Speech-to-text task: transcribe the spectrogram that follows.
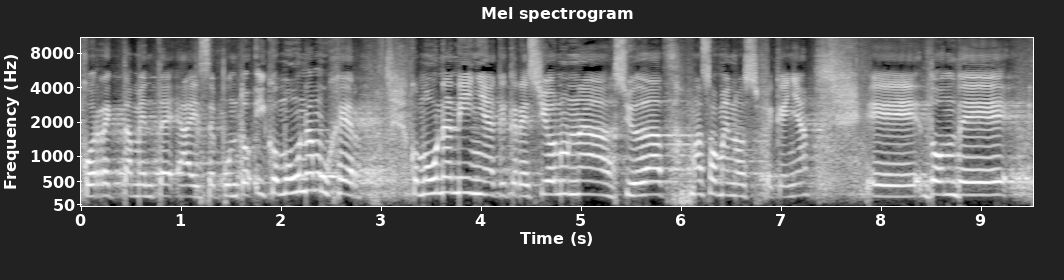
correctamente a ese punto. Y como una mujer, como una niña que creció en una ciudad más o menos pequeña, eh, donde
